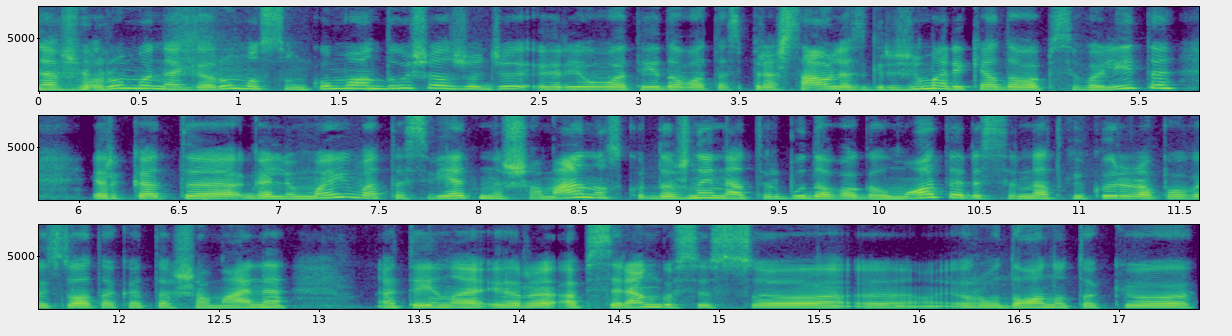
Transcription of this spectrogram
nešvarumų, negerumų, sunkumų ant dušės, žodžiu, ir jau ateidavo tas prieš saulės grįžimą, reikėdavo apsivalyti ir kad e, galimai va, tas vietinis šamanas, kur dažnai net ir būdavo gal moteris ir net kai kur yra pavaizduota, kad ta šamanė ateina ir apsirengusi su uh, raudonu tokiu uh,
